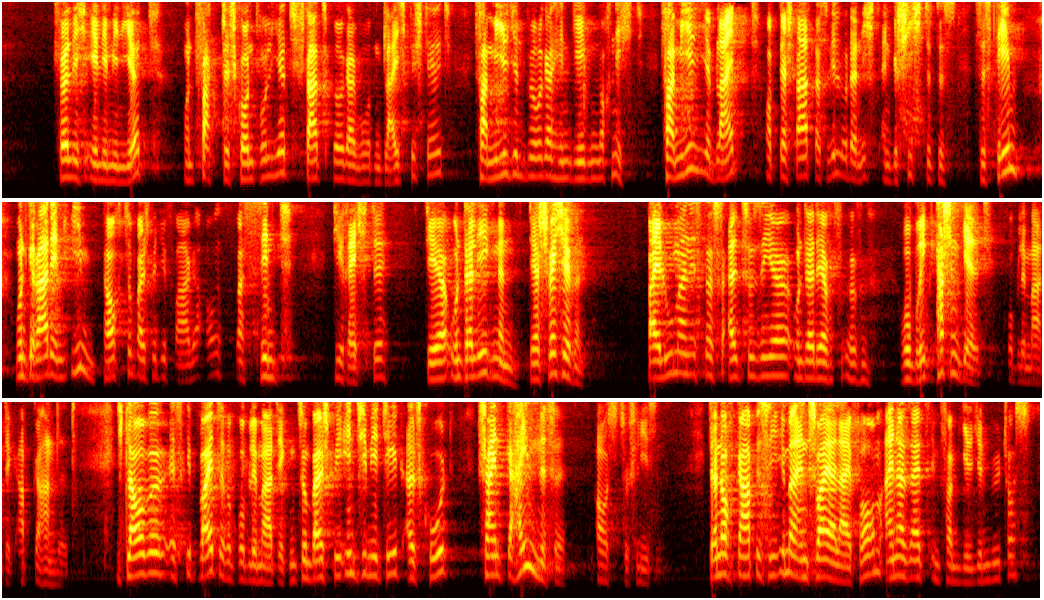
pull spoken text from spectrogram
völlig eliminiert und faktisch kontrolliert. Staatsbürger wurden gleichgestellt, Familienbürger hingegen noch nicht. Familie bleibt, ob der Staat das will oder nicht, ein geschichtetes System. Und gerade in ihm taucht zum Beispiel die Frage auf, was sind die Rechte der Unterlegenen, der Schwächeren? Bei Luhmann ist das allzu sehr unter der äh, Rubrik Taschengeldproblematik abgehandelt. Ich glaube, es gibt weitere Problematiken. Zum Beispiel Intimität als Code scheint Geheimnisse auszuschließen. Dennoch gab es sie immer in zweierlei Form. Einerseits im Familienmythos,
